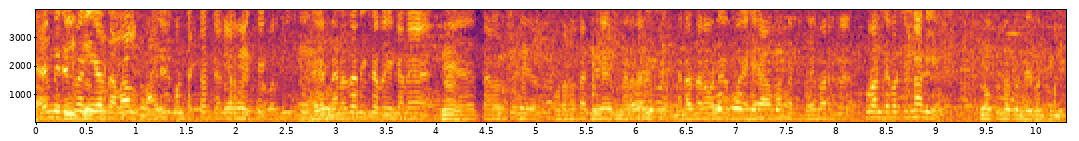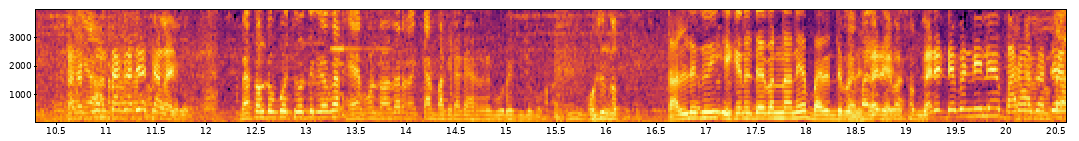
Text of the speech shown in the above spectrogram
হ্যাঁ মিডিলম্যান নিয়ে দালাল বাইরের কন্ট্রাক্টর টেন্ডার পাইছে হ্যাঁ। ম্যানেজার হিসাবে এখানে তারা হচ্ছে কথা কথা কয়ে ম্যানেজার ম্যানেজার অনেক হ্যাঁ আমাদের ড্রাইভার পুরান ড্রাইভারটি না নিয়ে নতুন নতুন ড্রাইভারটি নিতেছে তারা কম টাকা দিয়ে চালাইবো? বেতনটুকু চৌত্রিশ হাজার হ্যাঁ পনেরো হাজার কার বাকি টাকা হ্যাঁ ঘুরে দিয়ে দেবো? অসীম দত্ত। তার লেগে এখানে ড্রাইভার না নিয়ে বাইরের ড্রাইভার ড্রাইভার ডেবেন নিলে বারো হাজার টাকা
